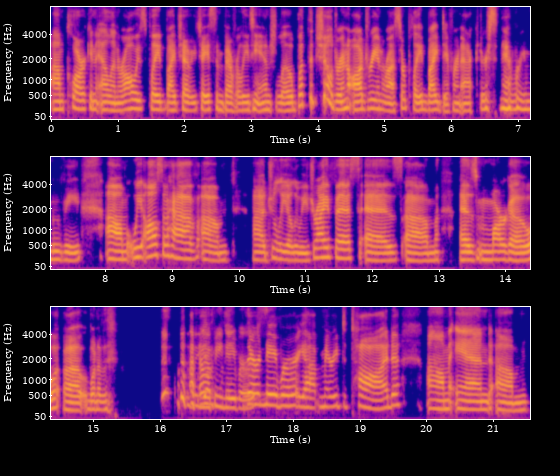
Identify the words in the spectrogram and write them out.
um, Clark and Ellen, are always played by Chevy Chase and Beverly D'Angelo, but the children, Audrey and Russ, are played by different actors in every movie. Um, we also have um, uh, Julia Louis Dreyfus as um, as Margot, uh, one of the the yuppie neighbor. Their neighbor, yeah, married to Todd. Um, and um,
